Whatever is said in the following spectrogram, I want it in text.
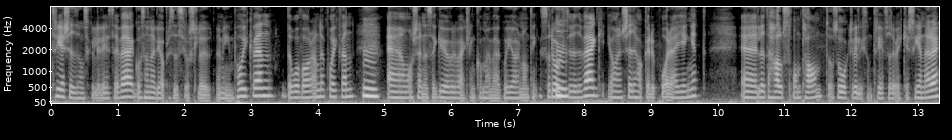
tre tjejer som skulle resa iväg och sen hade jag precis gjort slut med min pojkvän, dåvarande pojkvän. Mm. Ehm, och kände så gud jag vill verkligen komma iväg och göra någonting. Så då Mm. åkte vi iväg, jag och en tjej hakade på det här gänget. Eh, lite halvspontant och så åkte vi liksom tre, fyra veckor senare.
